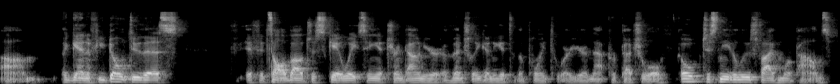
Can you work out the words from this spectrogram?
Um, again, if you don't do this, if it's all about just scale weight, seeing it turn down, you're eventually going to get to the point to where you're in that perpetual. Oh, just need to lose five more pounds.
